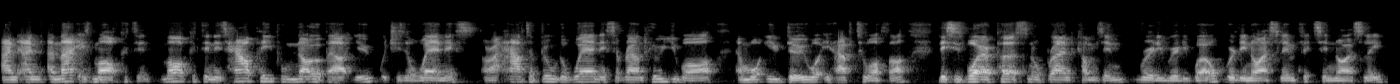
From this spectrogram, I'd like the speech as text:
And, and, and that is marketing. Marketing is how people know about you, which is awareness. All right. How to build awareness around who you are and what you do, what you have to offer. This is where a personal brand comes in really, really well, really nicely and fits in nicely.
